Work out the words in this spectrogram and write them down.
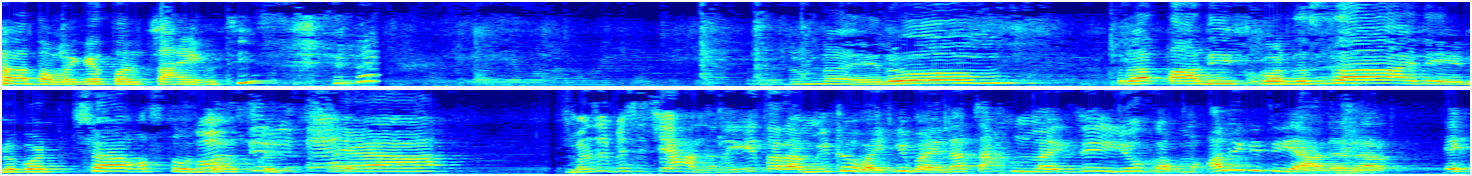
तँलाई क्या तैँले चाहेको थिइस् हेरौँ न हेरौँ। पुरा तारिफ गर्दैछ अहिले हेर्नुपर्छ कस्तो हुन्छ चिया। म चाहिँ बेसी चिया खाँदैन कि तर मिठो भयो कि भएन चाख्नु लागि चाहिँ यो कपमा अलिकति हालेर एक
